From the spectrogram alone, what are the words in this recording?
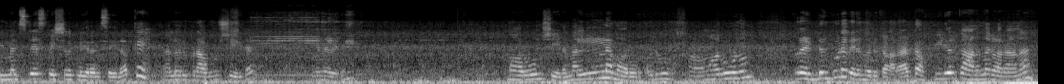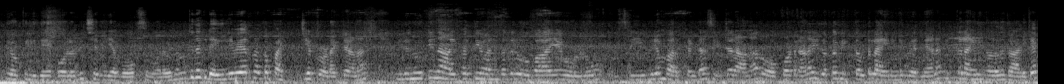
Women's day special clearance sale okay നല്ലൊരു ബ്രൗൺ ഷെയ്ഡ് ഇങ്ങനെ വരും. മറൂൺ ഷെയ്ഡ് നല്ല മറൂൺ ഒരു മറൂണും റെഡും കൂടെ വരുന്ന ഒരു കളറാണ് കേട്ടോ. വീഡിയോയിൽ കാണുന്ന കളറാണ് യോക്കിൽ ഇതേപോലെ ഒരു ചെറിയ ബോക്സ് പോലെ. നമുക്കിത് ഡെയിലി വെയറിനൊക്കെ പറ്റിയ പ്രോഡക്റ്റ് ആണ്. ഇരുന്നൂറ്റി നാൽപ്പത്തി ഒൻപത് രൂപയേ ഉള്ളൂ സ്ലീവിലും വർക്കുണ്ട് സിറ്ററാണ് റോക്കോട്ടാണ് ഇതൊക്കെ വിത്തൗട്ട് ലൈനിങ്ങിൽ വരുന്നതാണ്. വിത്ത് ലൈനിങ് ഉള്ളത് കാണിക്കുക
